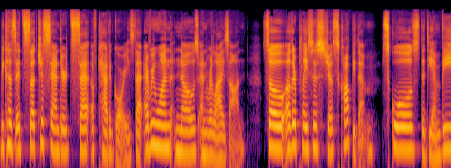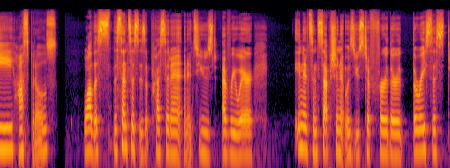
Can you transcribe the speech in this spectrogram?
because it's such a standard set of categories that everyone knows and relies on. So other places just copy them schools, the DMV, hospitals. While this, the census is a precedent and it's used everywhere, in its inception, it was used to further the racist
